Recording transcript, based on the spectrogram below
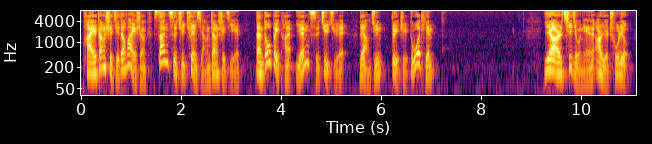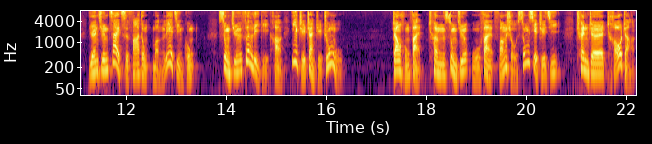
派张世杰的外甥三次去劝降张世杰，但都被他严词拒绝。两军对峙多天。一二七九年二月初六，元军再次发动猛烈进攻，宋军奋力抵抗，一直战至中午。张弘范趁宋军午饭防守松懈之机，趁着朝长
